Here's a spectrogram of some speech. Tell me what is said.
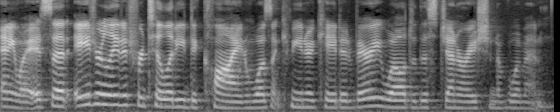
Anyway, it said age related fertility decline wasn't communicated very well to this generation of women.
